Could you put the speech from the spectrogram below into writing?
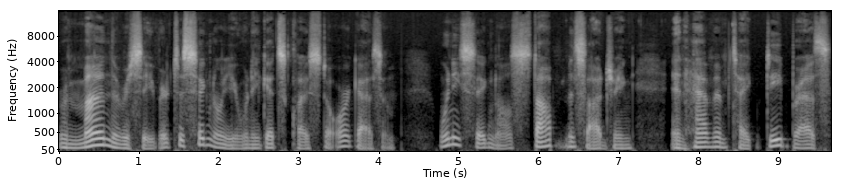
Remind the receiver to signal you when he gets close to orgasm. When he signals, stop massaging and have him take deep breaths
